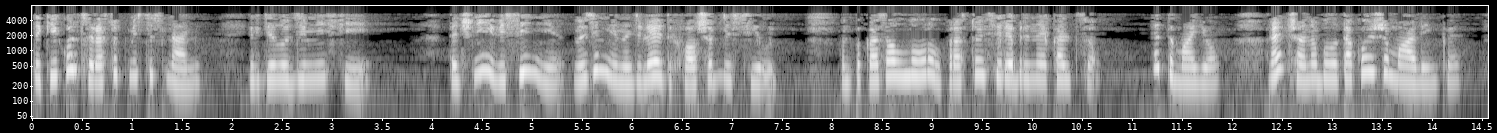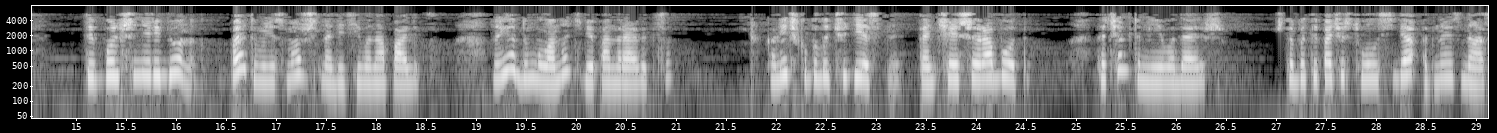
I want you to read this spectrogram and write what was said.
Такие кольца растут вместе с нами. Их делают зимние феи. Точнее, весенние, но зимние наделяют их волшебной силой. Он показал Лорел простое серебряное кольцо. Это мое. Раньше оно было такое же маленькое. Ты больше не ребенок, поэтому не сможешь надеть его на палец. Но я думал, оно тебе понравится. Колечко было чудесное, тончайшая работа. Зачем ты мне его даришь? Чтобы ты почувствовала себя одной из нас.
